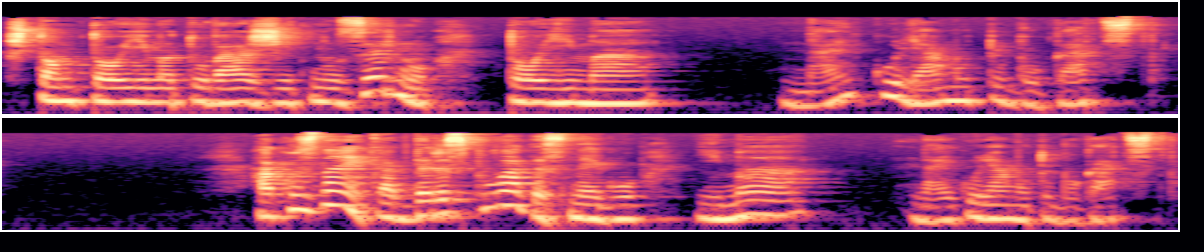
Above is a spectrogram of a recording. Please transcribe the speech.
Щом той има това житно зърно, той има най-голямото богатство. Ако знае как да разполага с него, има най-голямото богатство.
